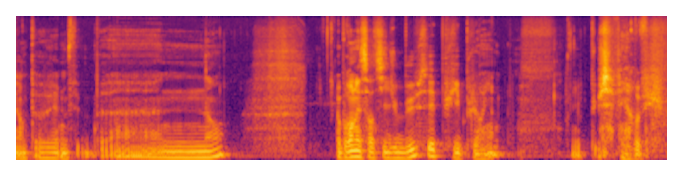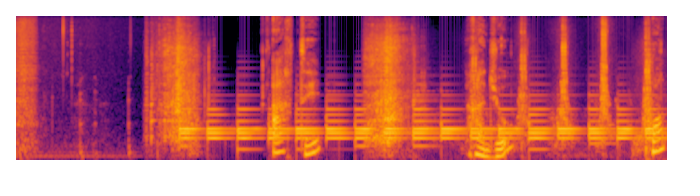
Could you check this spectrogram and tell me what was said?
un peu, elle me fait bah non. Après, on est sorti du bus et puis plus rien. Et plus jamais revu. Arte Radio. Point.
